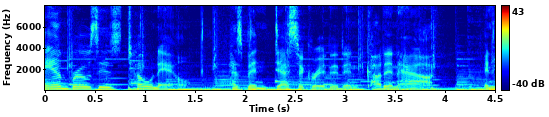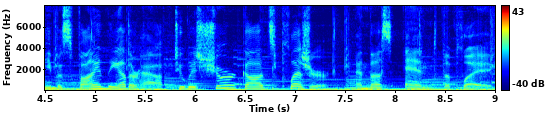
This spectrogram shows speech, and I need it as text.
Ambrose's toenail, has been desecrated and cut in half, and he must find the other half to assure God's pleasure and thus end the plague.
